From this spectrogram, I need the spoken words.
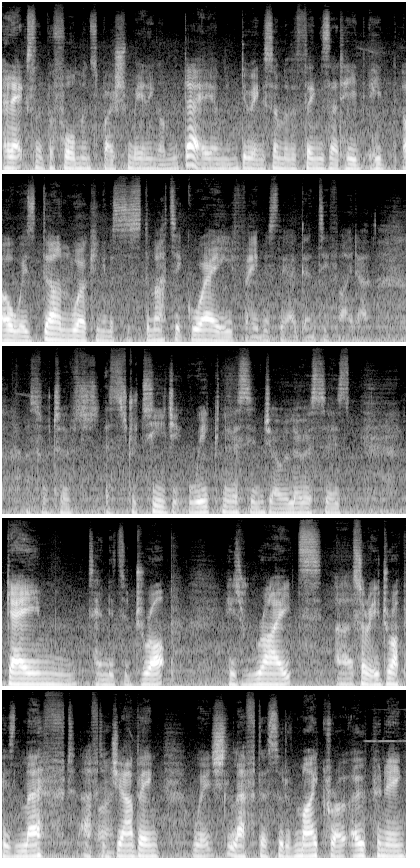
an excellent performance by Schmeling on the day. I mean, doing some of the things that he'd, he'd always done, working in a systematic way. He famously identified a, a sort of a strategic weakness in Joe Louis's game, tended to drop his right, uh, sorry, he dropped his left after right. jabbing, which left a sort of micro opening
